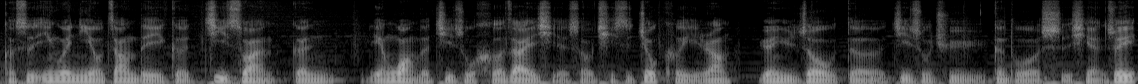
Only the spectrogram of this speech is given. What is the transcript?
可是因为你有这样的一个计算跟联网的技术合在一起的时候，其实就可以让元宇宙的技术去更多的实现。所以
